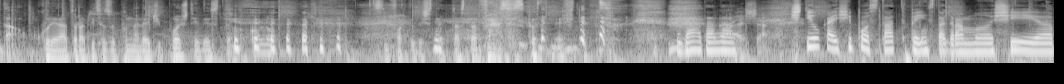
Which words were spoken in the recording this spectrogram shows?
Da, curieratul rapid se supune legii poștei, de stă acolo. Sunt foarte deștept, asta vreau să scot în evidență. Da, da, da. Așa. Știu că ai și postat pe Instagram uh, și uh,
